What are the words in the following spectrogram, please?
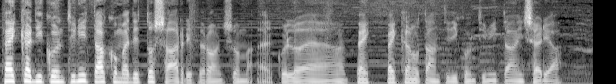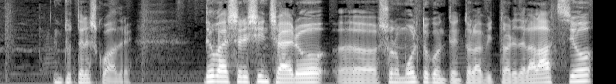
Pecca di continuità, come ha detto Sarri, però insomma, eh, è, pe- peccano tanti di continuità in Serie A, in tutte le squadre. Devo essere sincero, eh, sono molto contento della vittoria della Lazio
